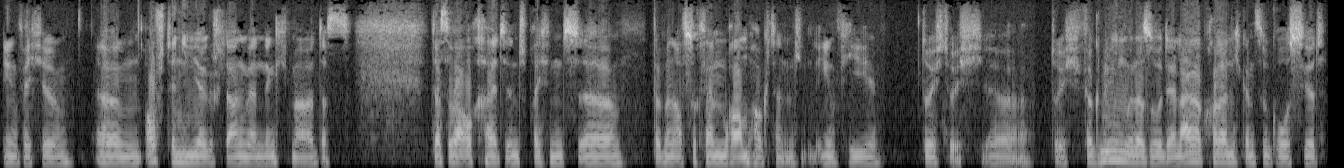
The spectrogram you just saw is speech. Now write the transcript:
irgendwelche ähm, Aufstände niedergeschlagen werden, denke ich mal, dass das aber auch halt entsprechend, äh, wenn man auf so kleinem Raum hockt, dann irgendwie durch durch äh, durch Vergnügen oder so der Lagerkoller nicht ganz so groß wird.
